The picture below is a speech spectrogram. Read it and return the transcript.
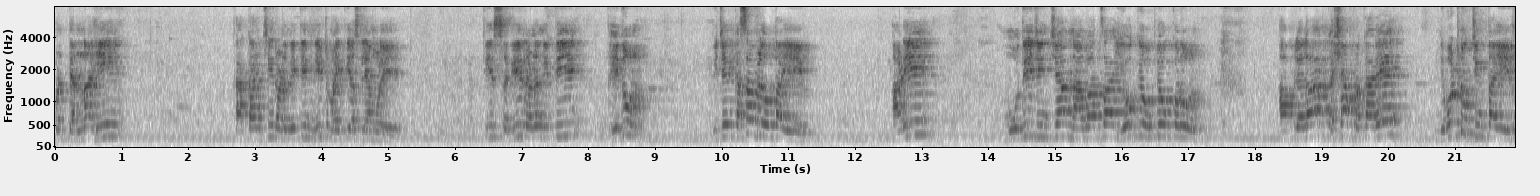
पण त्यांनाही काकांची रणनीती नीट माहिती असल्यामुळे ती सगळी रणनीती भेदून विजय कसा मिळवता येईल आणि मोदीजींच्या नावाचा योग्य उपयोग करून आपल्याला कशा प्रकारे निवडणूक जिंकता येईल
